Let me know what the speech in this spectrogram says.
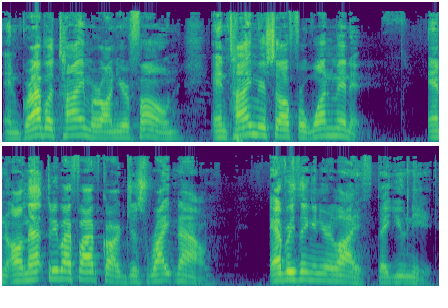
and grab a timer on your phone and time yourself for one minute and on that 3 by 5 card, just write down everything in your life that you need.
